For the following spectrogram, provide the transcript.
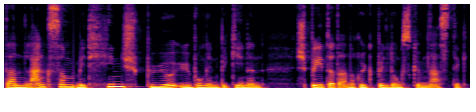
dann langsam mit Hinspürübungen beginnen, später dann Rückbildungsgymnastik.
